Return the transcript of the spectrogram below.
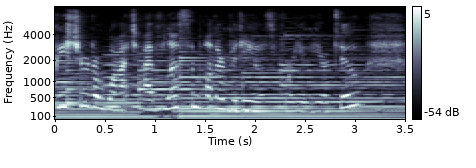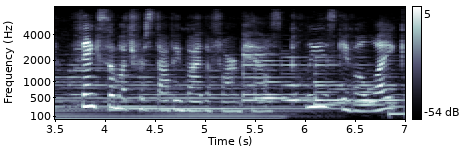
Be sure to watch. I've left some other videos for you here too. Thanks so much for stopping by the farmhouse. Please give a like.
